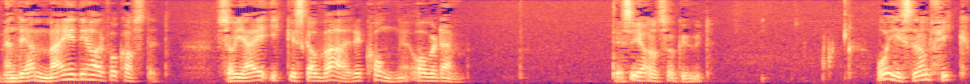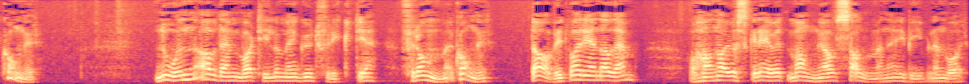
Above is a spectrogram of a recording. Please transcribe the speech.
men det er meg de har forkastet så jeg ikke skal være konge over dem. Det sier altså Gud. Og Israel fikk konger. Noen av dem var til og med gudfryktige, fromme konger. David var en av dem, og han har jo skrevet mange av salmene i Bibelen vår.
